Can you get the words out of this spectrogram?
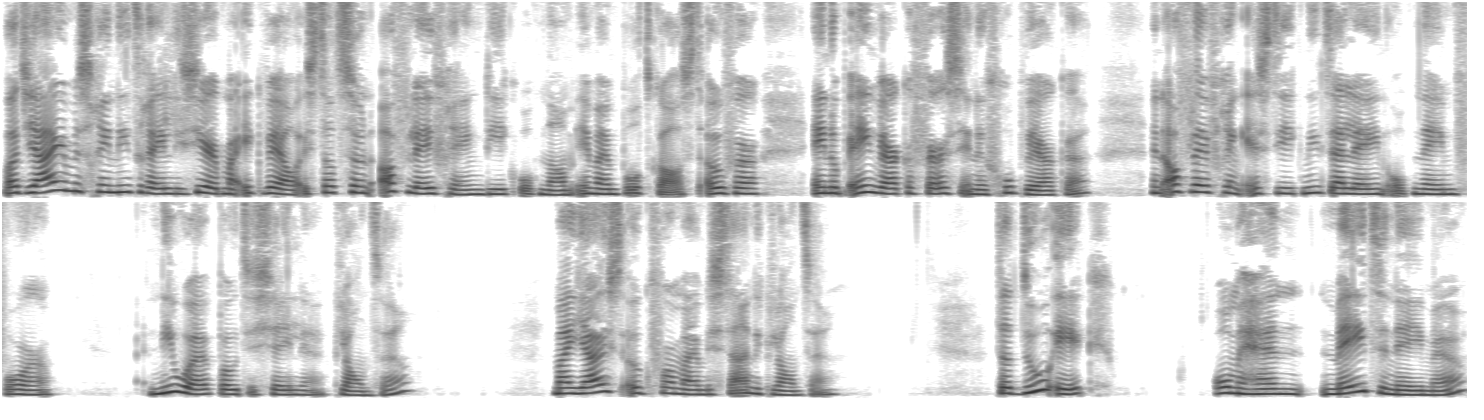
Wat jij misschien niet realiseert, maar ik wel, is dat zo'n aflevering die ik opnam in mijn podcast over één op één werken versus in een groep werken, een aflevering is die ik niet alleen opneem voor nieuwe potentiële klanten, maar juist ook voor mijn bestaande klanten. Dat doe ik om hen mee te nemen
